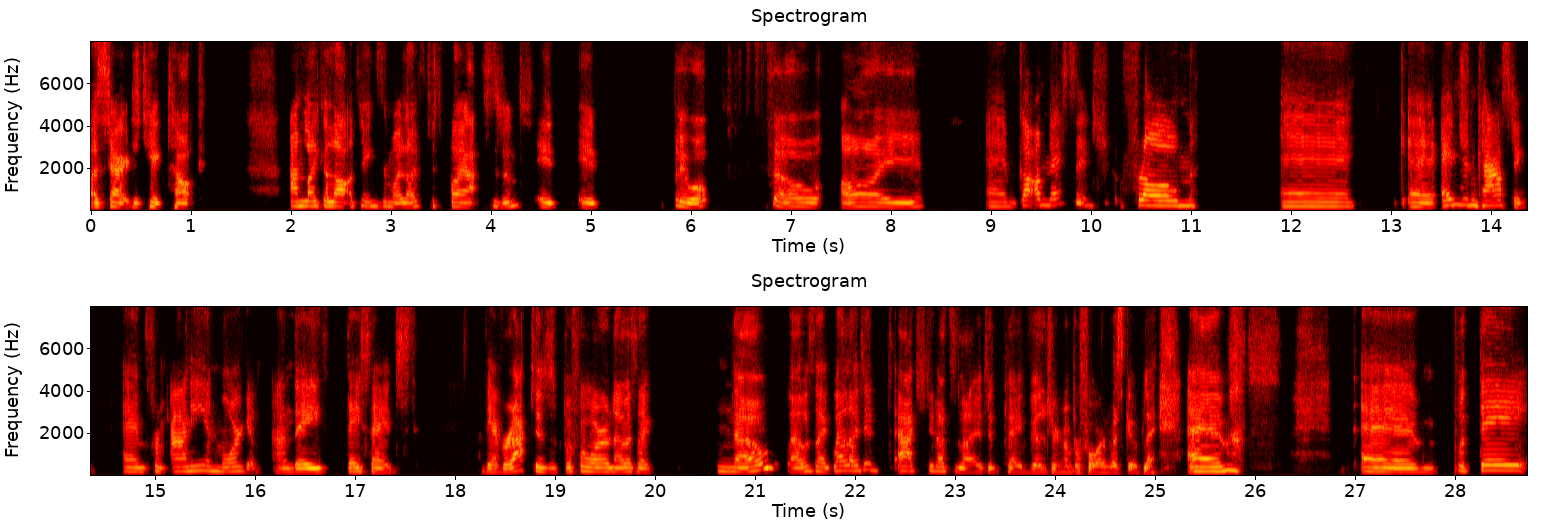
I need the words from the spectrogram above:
I started a TikTok. And like a lot of things in my life, just by accident, it it blew up. So I um, got a message from uh, uh, Engine Casting um, from Annie and Morgan, and they they said, "Have you ever acted before?" And I was like, "No." I was like, "Well, I did actually. That's a lie. I did play Villager number four in my school play." Um, um, but they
